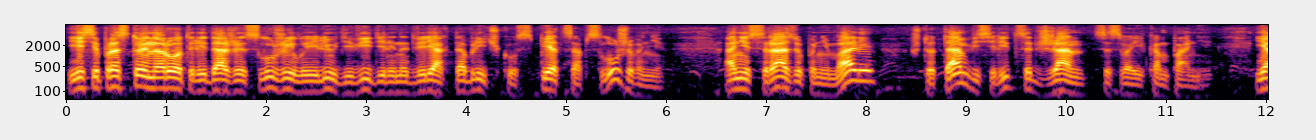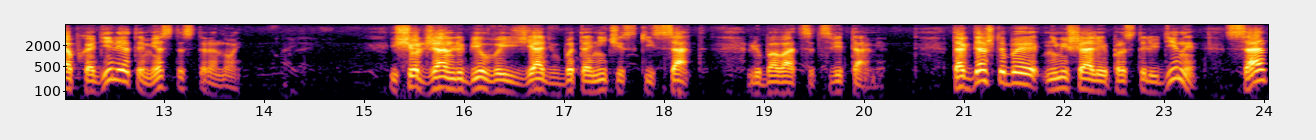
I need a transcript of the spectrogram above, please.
Если простой народ или даже служилые люди видели на дверях табличку «спецобслуживание», они сразу понимали, что там веселится Джан со своей компанией, и обходили это место стороной. Еще Джан любил выезжать в ботанический сад, любоваться цветами. Тогда, чтобы не мешали простолюдины, сад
